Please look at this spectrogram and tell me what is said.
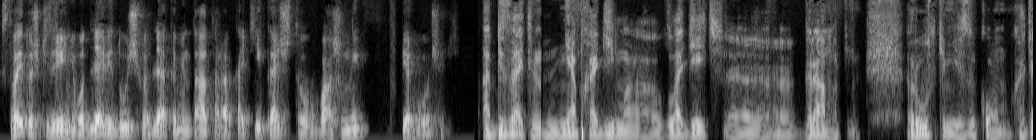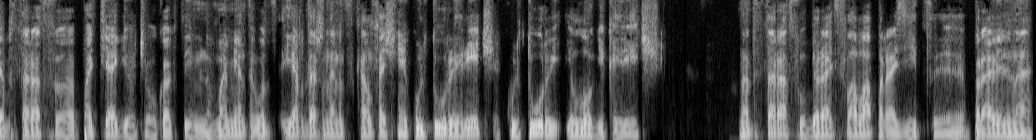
С твоей точки зрения, вот для ведущего, для комментатора, какие качества важны в первую очередь? Обязательно необходимо владеть э, грамотно русским языком, хотя бы стараться подтягивать его как-то именно в моменты. Вот я бы даже, наверное, сказал точнее, культурой речи, культурой и логикой речи. Надо стараться убирать слова-паразиты, правильно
